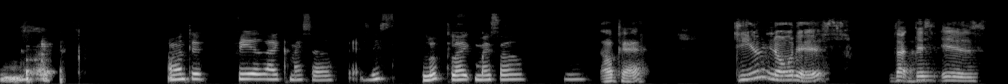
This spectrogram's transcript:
Mm. I want to feel like myself, at least look like myself. Okay. Do you notice that this is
